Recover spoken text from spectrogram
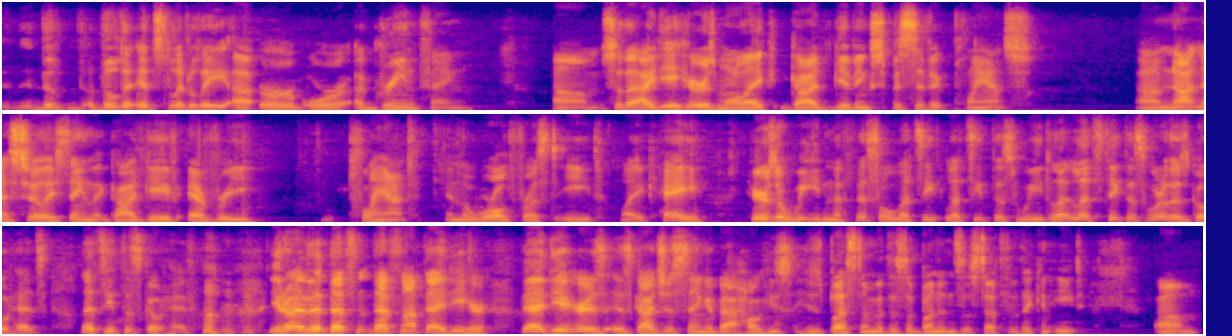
the, the, the it's literally a herb or a green thing. Um, so the idea here is more like God giving specific plants, um, not necessarily saying that God gave every plant in the world for us to eat. Like, hey, here's a weed and a thistle. Let's eat. Let's eat this weed. Let, let's take this. What are those goat heads? Let's eat this goat head. you know, that, that's that's not the idea here. The idea here is is God just saying about how he's he's blessed them with this abundance of stuff that they can eat. Um,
